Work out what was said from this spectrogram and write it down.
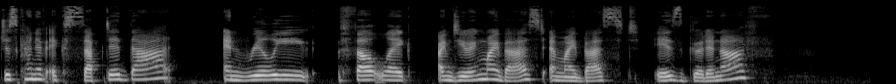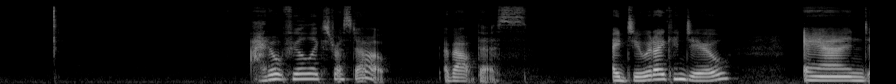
just kind of accepted that and really felt like I'm doing my best and my best is good enough, I don't feel like stressed out about this. I do what I can do and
